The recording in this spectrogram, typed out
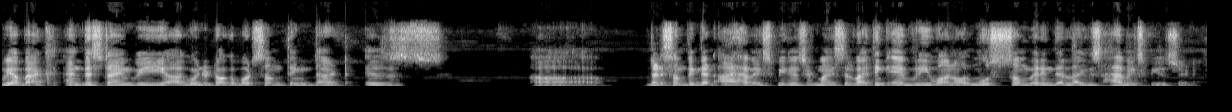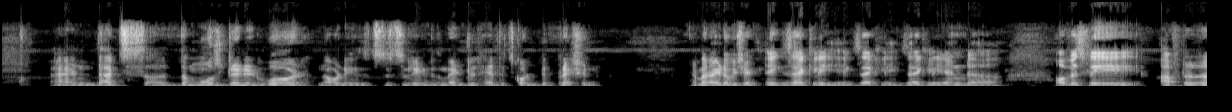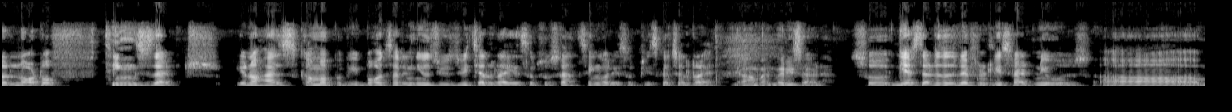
we are back, and this time we are going to talk about something that is uh, that is something that I have experienced it myself. I think everyone almost somewhere in their lives have experienced it, and that's uh, the most dreaded word nowadays. It's, it's related to the mental health. It's called depression. Am I right, Abhishek? Exactly, exactly, exactly. And uh, obviously, after a lot of things that you know has come up अभी बहुत सारे news views भी चल रहा है ये सब सुशांत सिंह और ये सब चीज़ का चल रहा है। Yeah man very sad so yes that is definitely sad news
